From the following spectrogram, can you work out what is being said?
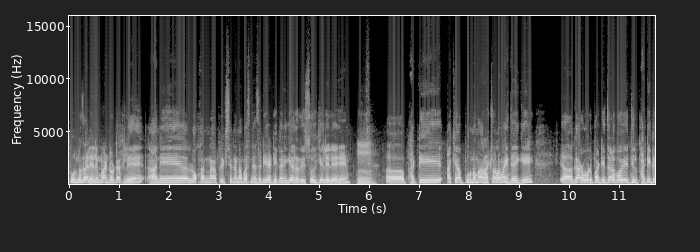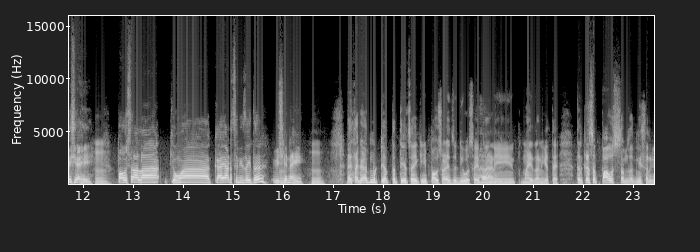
पूर्ण झालेले मांडव टाकले आणि लोकांना प्रेक्षकांना बसण्यासाठी या ठिकाणी गॅलरी सोय केलेली आहे. अ, फाटी अख्ख्या पूर्ण महाराष्ट्राला माहिती आहे की अ, गारवड फाटी जळगाव येथील फाटी कशी आहे? पाऊस आला किंवा काय अडचणीचा इथं विषय नाही. हम्म. नाही सगळ्यात मोठी आता तेच आहे की पावसाळ्याचे दिवस आहेत हा. आणि मैदान घेत आहे तर कसं पाऊस समजा निसर्ग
